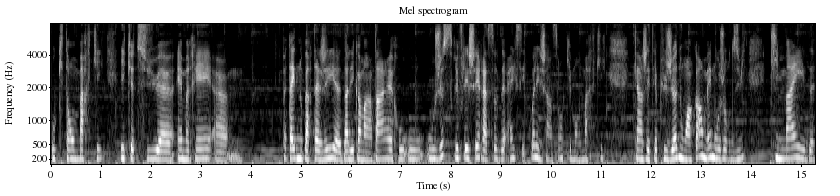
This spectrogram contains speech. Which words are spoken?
ou qui t'ont marqué et que tu euh, aimerais euh, peut-être nous partager euh, dans les commentaires ou, juste réfléchir à ça, dire Hey, c'est quoi les chansons qui m'ont marqué quand j'étais plus jeune ou encore même aujourd'hui qui m'aident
